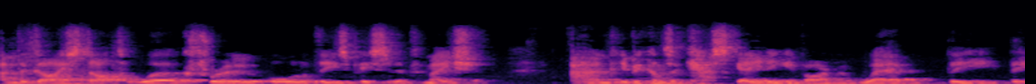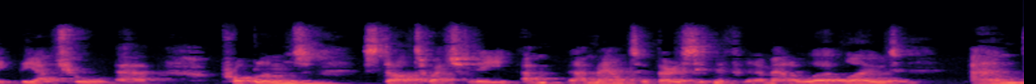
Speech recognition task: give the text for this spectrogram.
And the guys start to work through all of these pieces of information. And it becomes a cascading environment where the, the, the actual uh, problems start to actually um, amount to a very significant amount of workload. And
